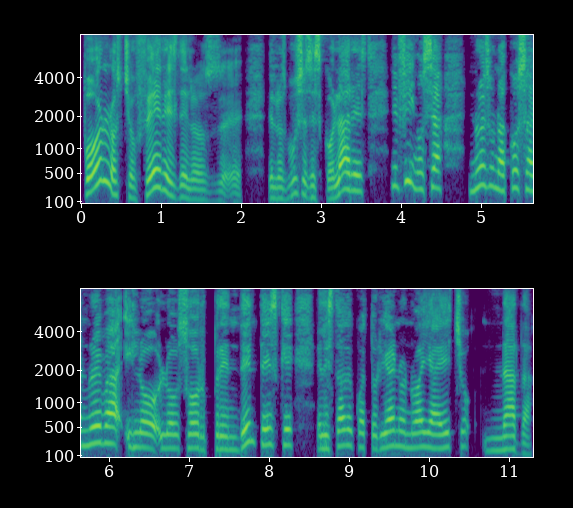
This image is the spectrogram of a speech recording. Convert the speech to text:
por los choferes de los, eh, de los buses escolares. En fin, o sea, no es una cosa nueva y lo sorprendente es que el Estado ecuatoriano no haya hecho nada,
